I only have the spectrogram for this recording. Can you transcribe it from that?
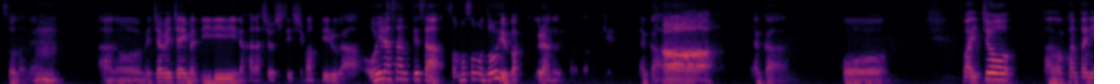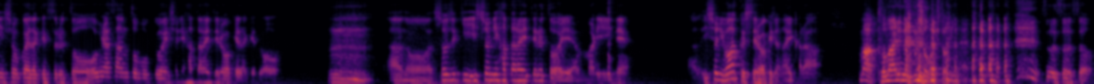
そうだね。うん。あの、めちゃめちゃ今 DDD の話をしてしまっているが、大平さんってさ、そもそもどういうバックグラウンドでだったんだっけ？なんか、あなんか、こう、まあ一応、あの、簡単に紹介だけすると、大平さんと僕は一緒に働いてるわけだけど、うんうん。あの、正直一緒に働いてるとはいえ、あんまりね、あの一緒にワークしてるわけじゃないから、まあ、隣の部署の人みたいな。そうそうそう。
